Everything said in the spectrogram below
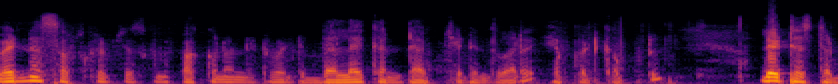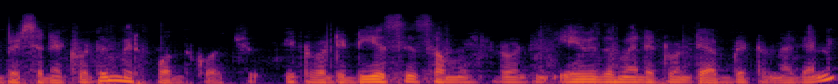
వెంటనే సబ్స్క్రైబ్ చేసుకుని పక్కన ఉన్నటువంటి బెల్ ఐకన్ ట్యాప్ చేయడం ద్వారా ఎప్పటికప్పుడు లేటెస్ట్ అప్డేట్స్ అనేటువంటివి మీరు పొందుకోవచ్చు. ఇటువంటి డిఎస్సి సంబంధించినటువంటి ఏ విధమైనటువంటి అప్డేట్ ఉన్నా కానీ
